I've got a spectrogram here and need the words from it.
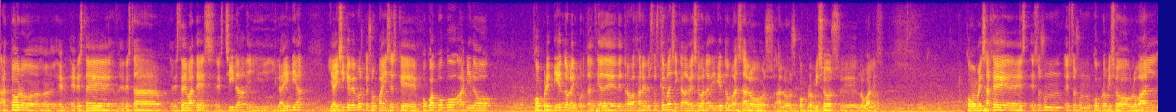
actor en, este, en, esta, en este debate es, China y, la India, y ahí sí que vemos que son países que poco a poco han ido comprendiendo la importancia de, trabajar en estos temas y cada vez se van adhiriendo más a los, a los compromisos eh, globales. Como mensaje, esto es un, esto es un compromiso global,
